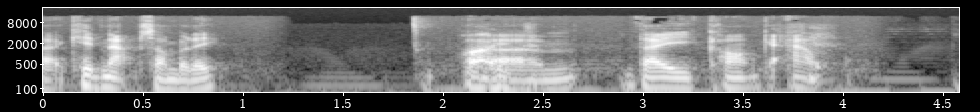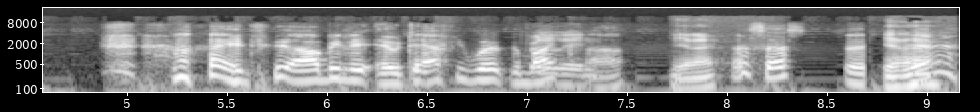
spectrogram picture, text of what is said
uh, kidnap somebody, Right. um, they can't get out. right. I mean, it, it would definitely work with my Brilliant. car. You know. That's us. Uh, You know?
